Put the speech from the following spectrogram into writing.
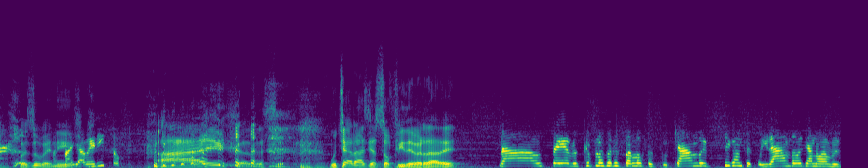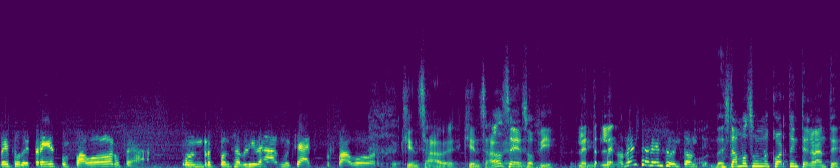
Fue souvenir. hasta llaverito. Ay, su- Muchas gracias, Sofi, de verdad, ¿eh? Ah, ustedes, qué placer estarlos escuchando y síganse cuidando, ya no el beso de tres, por favor, o sea, con responsabilidad, muchachos, por favor. ¿Quién sabe? ¿Quién sabe? No sé, eh? Sofi. Le le- Bueno, denso entonces. Necesitamos un cuarto integrante.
